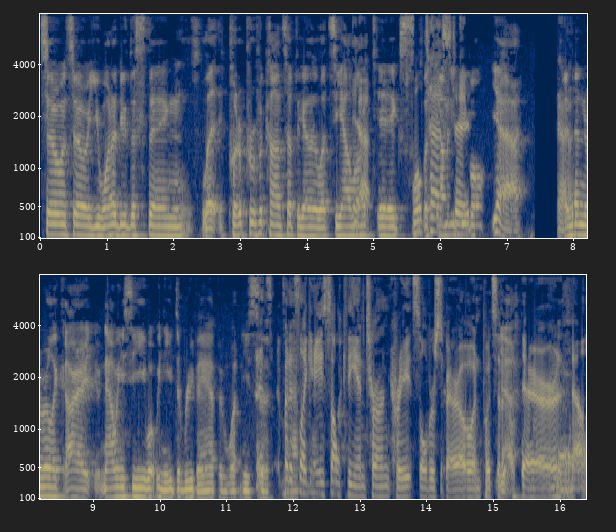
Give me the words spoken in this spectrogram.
so and so you want to do this thing, let put a proof of concept together, let's see how long Yeah. it takes. We'll let's see how test many it. people Yeah. Yeah. And then we're like, all right, now we see what we need to revamp and what needs to It's, but it's like ASOC the intern creates Silver Sparrow and puts it Yeah. out there, and now.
